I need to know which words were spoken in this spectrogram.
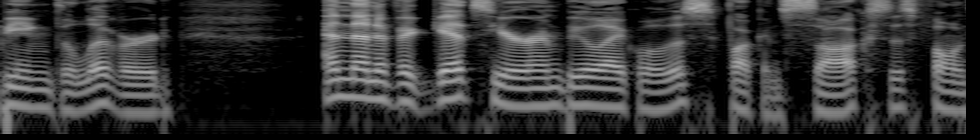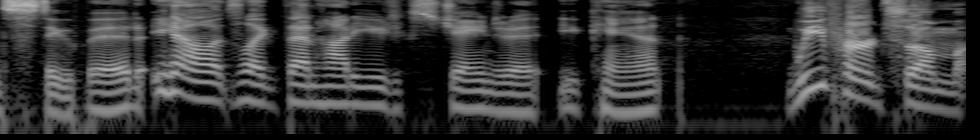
being delivered. And then if it gets here and be like, well, this fucking sucks. This phone's stupid. You know, it's like, then how do you exchange it? You can't. We've heard some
